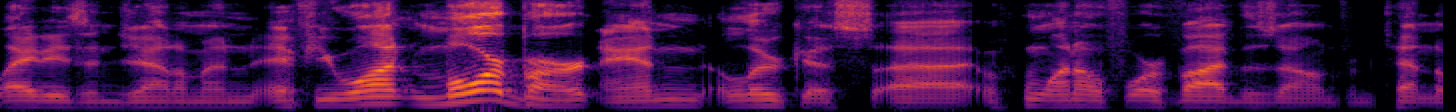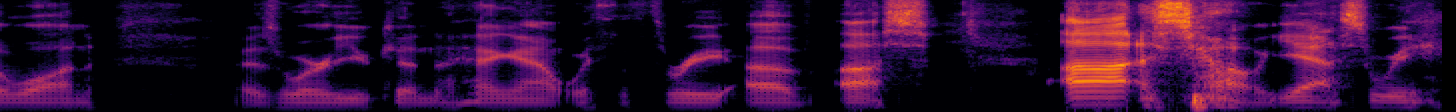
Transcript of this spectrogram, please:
ladies and gentlemen. If you want more Bert and Lucas, uh, 1045 The Zone from 10 to 1 is where you can hang out with the three of us. Uh, so, yes, we.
